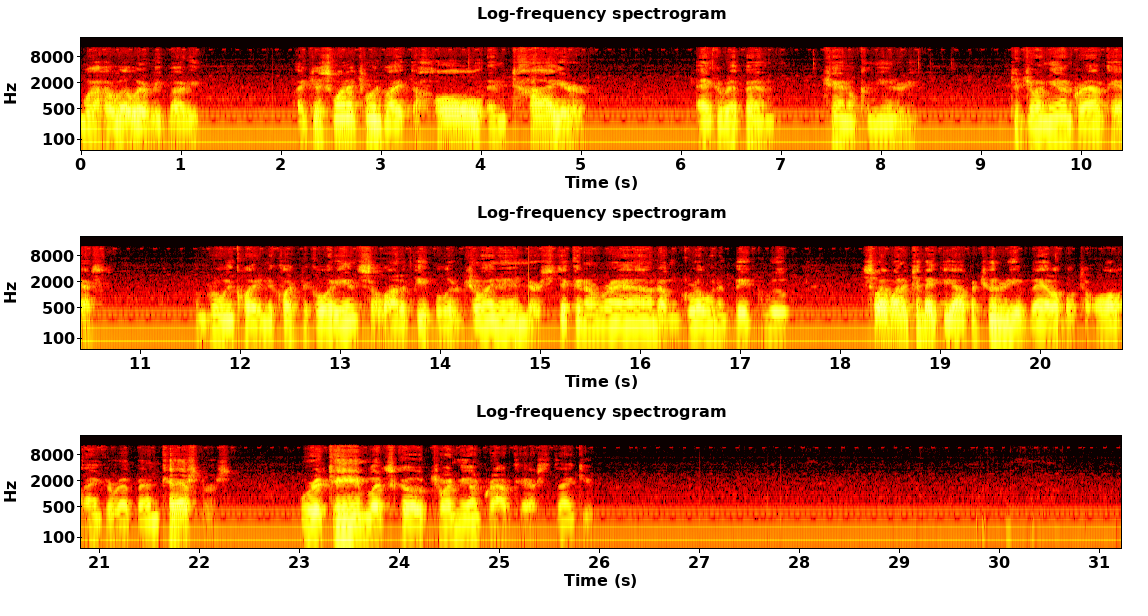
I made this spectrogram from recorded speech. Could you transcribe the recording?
Well, hello, everybody. I just wanted to invite the whole entire Anchor FM channel community to join me on Crowdcast. I'm growing quite an eclectic audience. A lot of people are joining, they're sticking around. I'm growing a big group. So I wanted to make the opportunity available to all Anchor FM casters. We're a team. Let's go. Join me on Crowdcast. Thank you.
